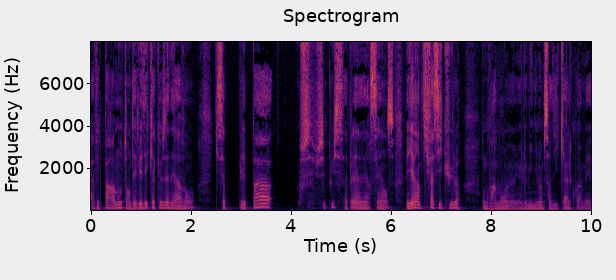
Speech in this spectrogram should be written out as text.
avec Paramount en DVD quelques années avant, qui s'appelait pas, je sais, je sais plus si ça s'appelait la dernière séance, mais il y avait un petit fascicule. Donc vraiment euh, le minimum syndical, quoi, mais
